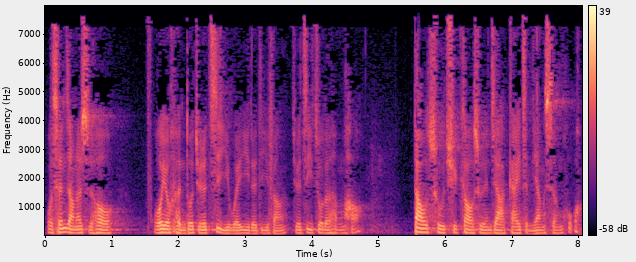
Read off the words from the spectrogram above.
我成长的时候，我有很多觉得自以为意的地方，觉得自己做得很好，到处去告诉人家该怎么样生活。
